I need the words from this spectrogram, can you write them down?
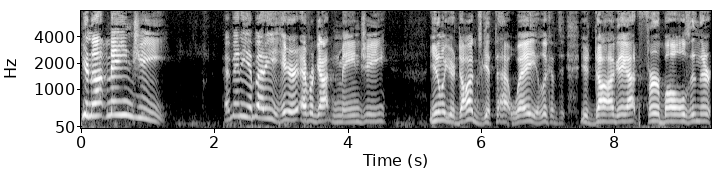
you're not mangy. Have anybody here ever gotten mangy? You know, your dogs get that way. You look at the, your dog; they got fur balls in their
